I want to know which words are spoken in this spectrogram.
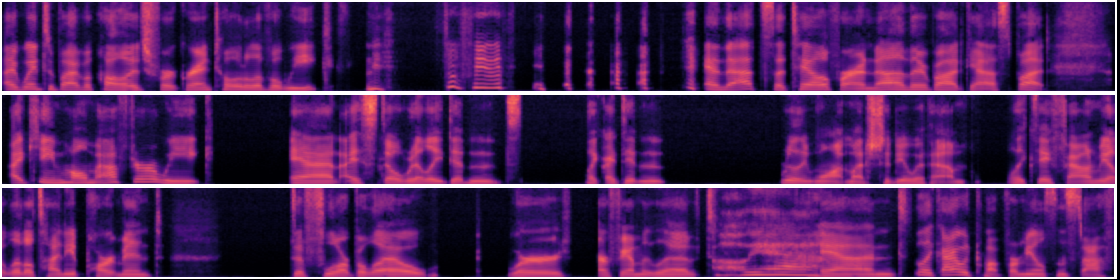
I went to Bible college for a grand total of a week. and that's a tale for another podcast. But I came home after a week and I still really didn't, like, I didn't really want much to do with him. Like, they found me a little tiny apartment, the floor below where our family lived. Oh, yeah. And like, I would come up for meals and stuff,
